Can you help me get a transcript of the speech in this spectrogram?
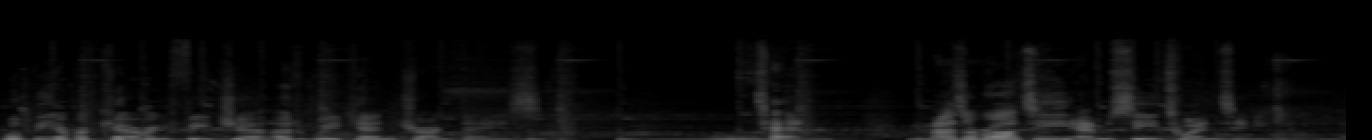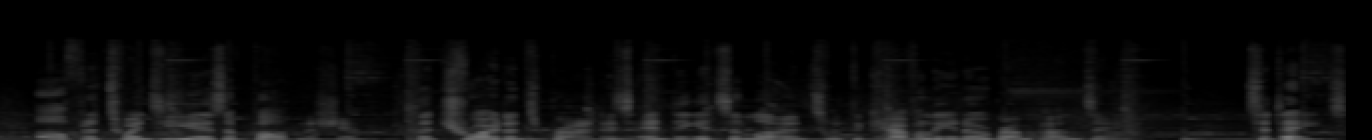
will be a recurring feature at weekend track days. 10. Maserati MC20 After 20 years of partnership, the Trident brand is ending its alliance with the Cavallino Rampante to date,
